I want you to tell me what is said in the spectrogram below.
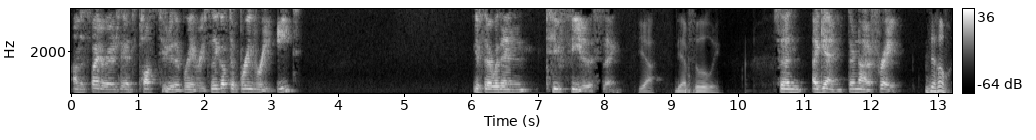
on the spider edge adds plus two to their bravery. So they go up to bravery eight if they're within two feet of this thing. Yeah, yeah, absolutely. So then again, they're not afraid. No,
